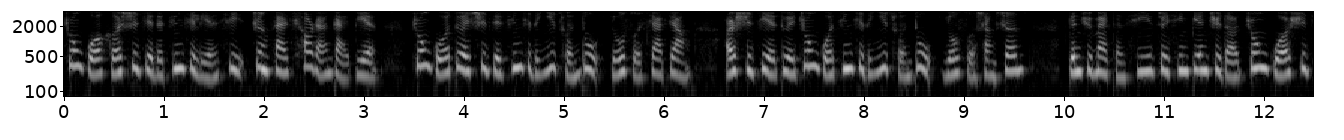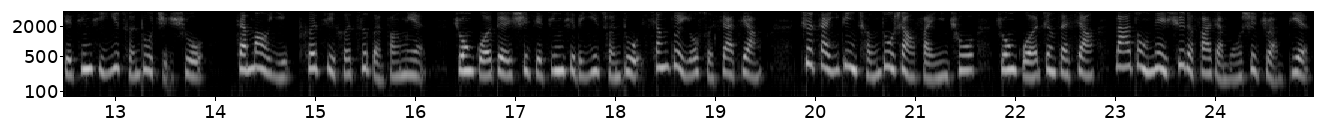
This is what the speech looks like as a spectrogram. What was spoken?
中国和世界的经济联系正在悄然改变。中国对世界经济的依存度有所下降，而世界对中国经济的依存度有所上升。根据麦肯锡最新编制的《中国世界经济依存度指数》，在贸易、科技和资本方面，中国对世界经济的依存度相对有所下降。这在一定程度上反映出中国正在向拉动内需的发展模式转变。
